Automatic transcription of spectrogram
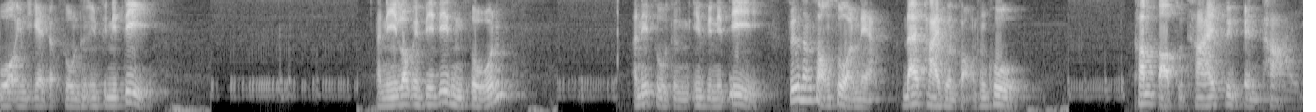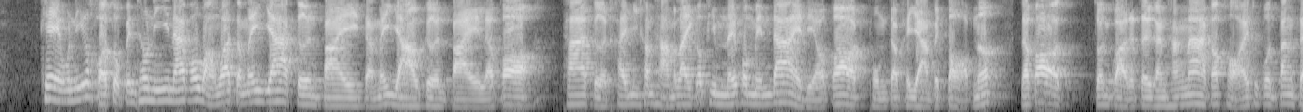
บวกอินทิเกรตจาก 0 ถึงอินฟินิตี้ อันนี้ลบอินฟินิตี้ถึง 0 อันนี้ 0 ถึงอินฟินิตี้ ซึ่งทั้งสองส่วนเนี่ย ได้พายส่วน 2 ทั้งคู่คำตอบสุดท้ายจึงเป็นพาย โอเค วันนี้ก็ขอจบเป็นเท่านี้นะ ก็หวังว่าจะไม่ยากเกินไป จะไม่ยาวเกินไป แล้วก็ถ้าเกิดใครมีคำถามอะไรก็พิมพ์ในคอมเมนต์ได้ เดี๋ยวก็ผมจะพยายามไปตอบเนอะแล้วก็จนกว่าจะเจอกันครั้งหน้าก็ขอให้ทุกคนตั้งใจ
